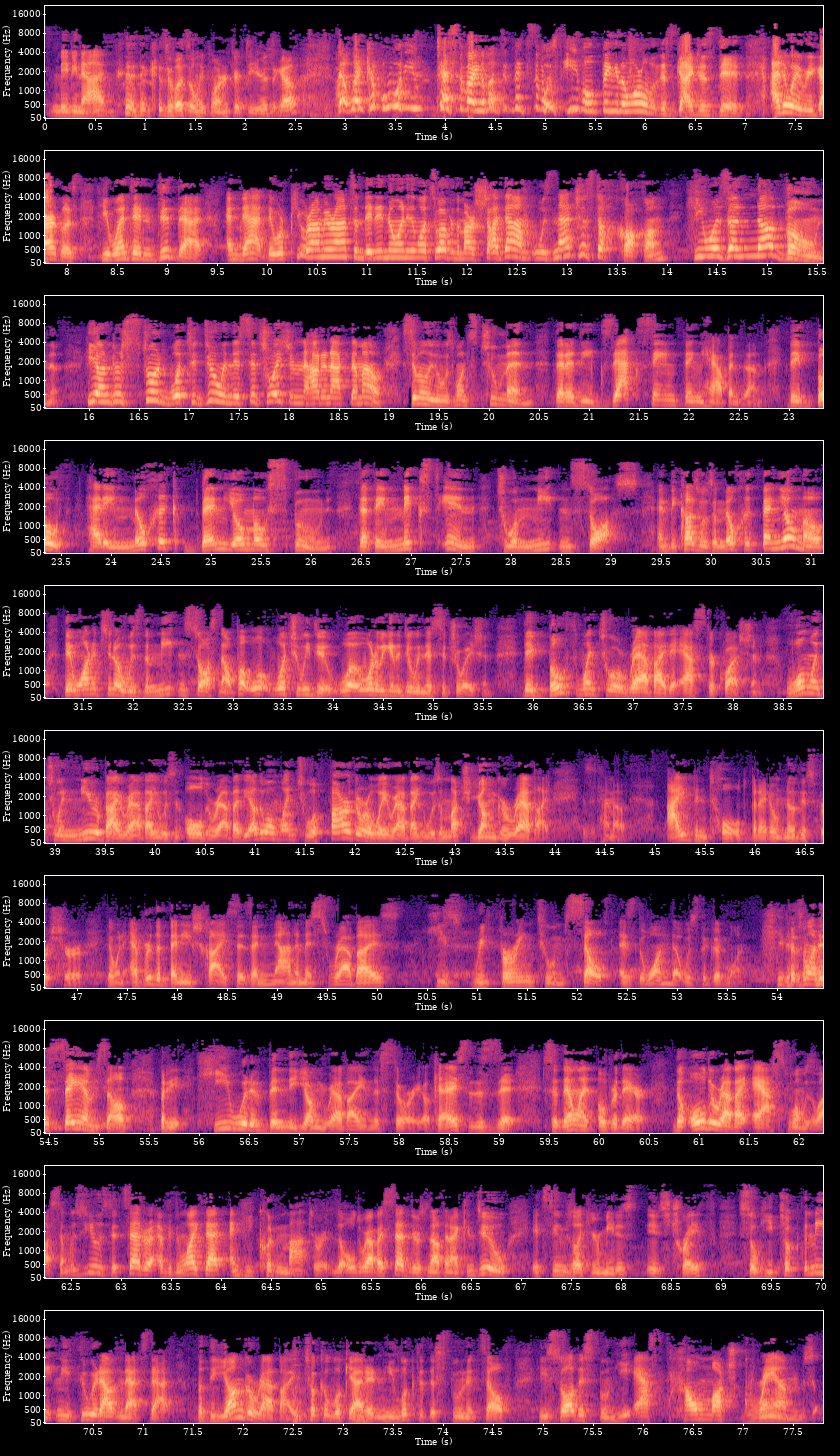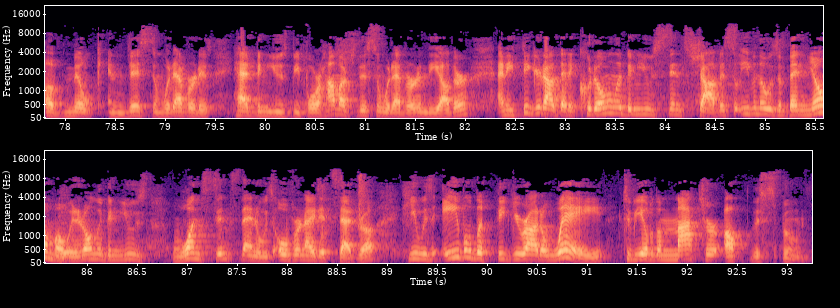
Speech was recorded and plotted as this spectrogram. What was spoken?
maybe not, because it was only 450 years ago. That like, what are you testifying about? That's the most evil thing in the world that this guy just did. Either way, regardless, he went in and did that, and that they were pure Amiratzim. They didn't know anything whatsoever. The Maharshdam was not just a chacham; he was a navon. He understood what to do in this situation and how to knock them out. Similarly, there was once two men that had the exact same thing happen to them. They both had a milchik ben yomo spoon that they mixed in to a meat and sauce. And because it was a milchik ben yomo, they wanted to know was the meat and sauce now. But what, what should we do? What, what are we going to do in this situation? They both went to a rabbi to ask their question. One went to a nearby rabbi who was an older rabbi. The other one went to a farther away rabbi who was a much younger rabbi. As a timeout. I've been told, but I don't know this for sure, that whenever the Ben Ish Chai says anonymous rabbis, he's referring to himself as the one that was the good one. He doesn't want to say himself, but he, he would have been the young rabbi in this story, okay? So this is it. So then went over there. The older rabbi asked when was the last time it was used, etc., everything like that, and he couldn't matter it. The older rabbi said, There's nothing I can do. It seems like your meat is, is treif. So he took the meat and he threw it out, and that's that. But the younger rabbi took a look at it and he looked at the spoon itself. He saw the spoon. He asked how much grams of milk and this and whatever it is had been used before, how much this and whatever and the other. And he figured out that it could only been used since Shabbos. So even though it was a ben yomo, it had only been used once since then. It was overnight, etc. He was able to figure out a way to be able to matter up the spoon.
